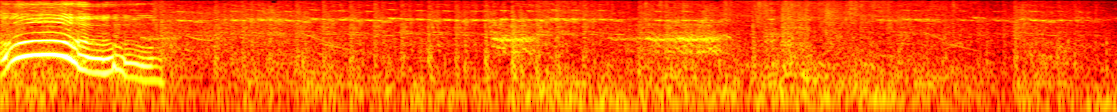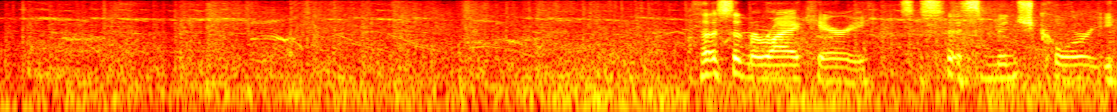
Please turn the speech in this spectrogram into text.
Ooh! I thought it said Mariah Carey. It says Minch Corey.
